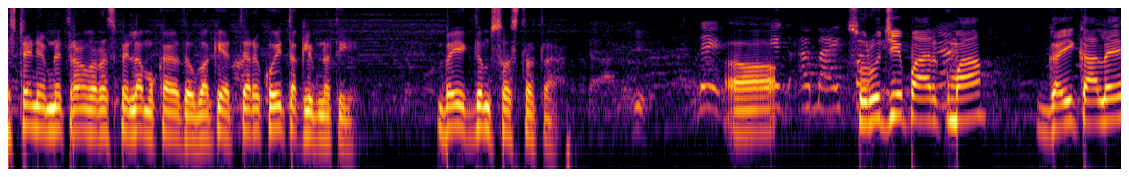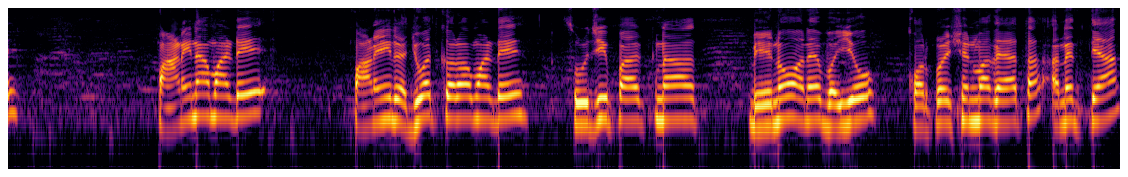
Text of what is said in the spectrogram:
સ્ટેન્ડ એમને ત્રણ વર્ષ પહેલાં મુકાયો હતો બાકી અત્યારે કોઈ તકલીફ નથી ભાઈ એકદમ સ્વસ્થ હતા સુરુચિ પાર્કમાં ગઈકાલે પાણીના માટે પાણીની રજૂઆત કરવા માટે સુરુચિ પાર્કના બહેનો અને ભાઈઓ કોર્પોરેશનમાં ગયા હતા અને ત્યાં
